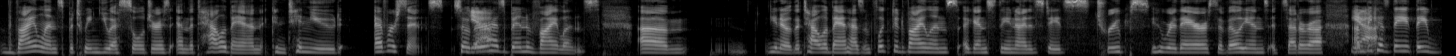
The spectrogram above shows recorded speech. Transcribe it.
violence between us soldiers and the taliban continued ever since so there has been violence um, you know, the Taliban has inflicted violence against the United States troops who were there, civilians, etc. Um, Yeah. because they they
